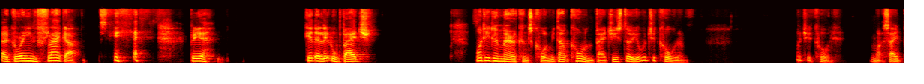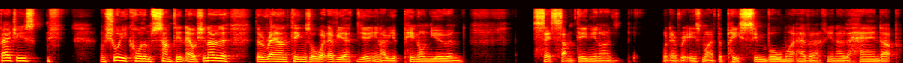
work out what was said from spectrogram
a green flagger. Be a get a little badge. What do the Americans call them? You don't call them badges, do you? What do you call them? What do you call? You might say badges. I'm sure you call them something else. You know the the round things or whatever you you, you know you pin on you and says something. You know whatever it is. Might have the peace symbol. Might have a you know the hand up.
